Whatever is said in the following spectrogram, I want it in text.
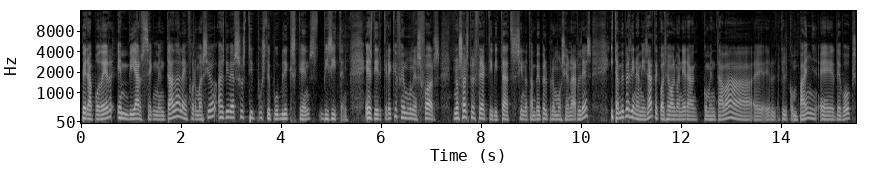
per a poder enviar segmentada la informació als diversos tipus de públics que ens visiten. És dir, crec que fem un esforç no sols per fer activitats, sinó també per promocionar-les i també per dinamitzar de qualsevol manera. Comentava eh, el, el company eh, de Vox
